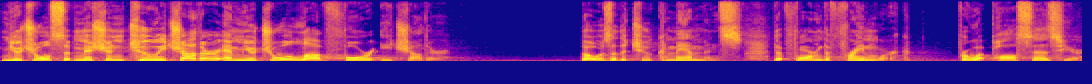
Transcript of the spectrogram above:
Mutual submission to each other and mutual love for each other. Those are the two commandments that form the framework for what Paul says here.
